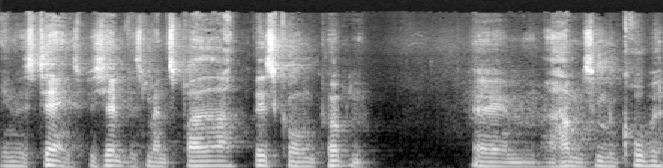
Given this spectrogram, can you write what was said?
investering, specielt hvis man spreder risikoen på dem, øh, og har dem som en gruppe.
